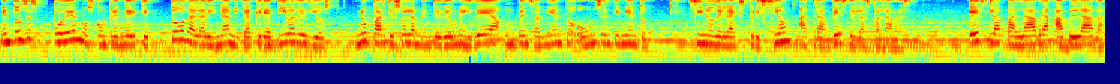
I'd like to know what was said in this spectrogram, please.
Entonces podemos comprender que toda la dinámica creativa de Dios no parte solamente de una idea, un pensamiento o un sentimiento, sino de la expresión a través de las palabras. Es la palabra hablada,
